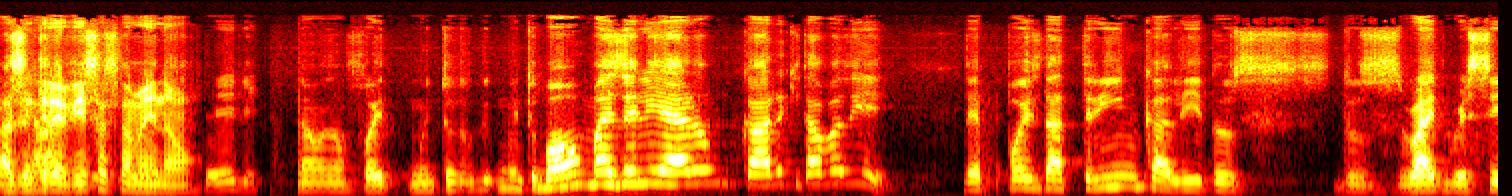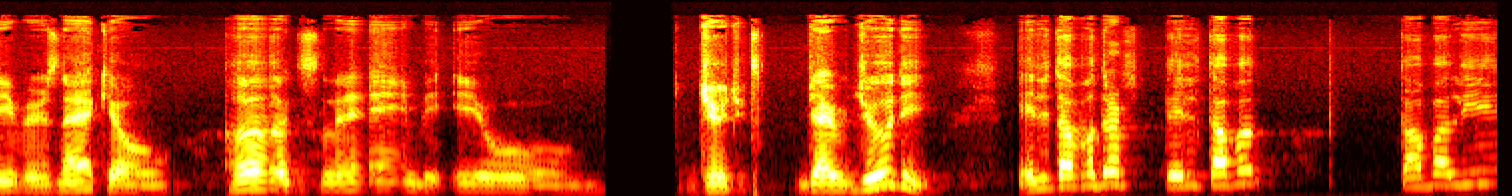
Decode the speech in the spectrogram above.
As entrevistas também não. Dele não, não foi muito, muito bom, mas ele era um cara que estava ali. Depois da trinca ali dos, dos wide receivers, né? Que é o Hugs, Lamb e o Jude. Jerry Judy, ele tava, draft- ele tava, tava ali,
